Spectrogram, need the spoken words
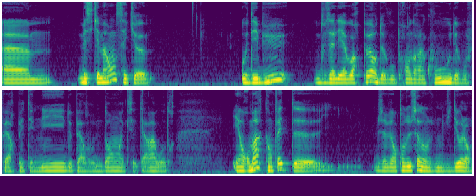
mais ce qui est marrant, c'est que au début, vous allez avoir peur de vous prendre un coup, de vous faire péter le nez, de perdre une dent, etc. Ou autre. Et on remarque qu'en fait, euh, j'avais entendu ça dans une vidéo, alors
